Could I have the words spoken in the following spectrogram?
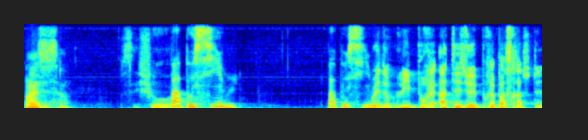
Ouais, c'est ça. C'est chaud. Pas possible. Pas possible. Oui, donc lui, il pourrait, à tes yeux, il pourrait pas se racheter.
